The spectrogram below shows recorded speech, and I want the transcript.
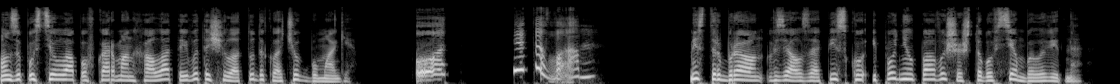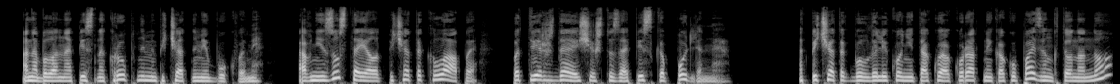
Он запустил лапу в карман халата и вытащил оттуда клочок бумаги. «Вот, это вам». Мистер Браун взял записку и поднял повыше, чтобы всем было видно. Она была написана крупными печатными буквами, а внизу стоял отпечаток лапы, подтверждающий, что записка подлинная. Отпечаток был далеко не такой аккуратный, как у Паддингтона, но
